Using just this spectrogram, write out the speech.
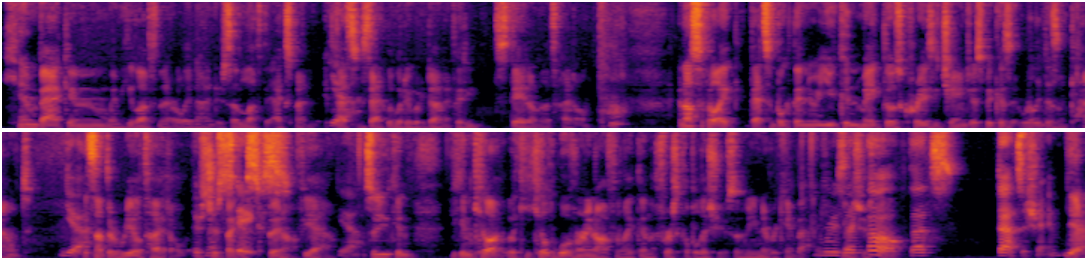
him back in when he left in the early 90s had left the x-men if that's exactly what he would have done if he stayed on the title and also feel like that's a book then where you can make those crazy changes because it really doesn't count. Yeah. It's not the real title. There's it's no just like stakes. a spin-off. Yeah. Yeah. So you can you can kill like he killed Wolverine off in like in the first couple issues and then he never came back. Everybody's like, oh, that's that's a shame. Yeah,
